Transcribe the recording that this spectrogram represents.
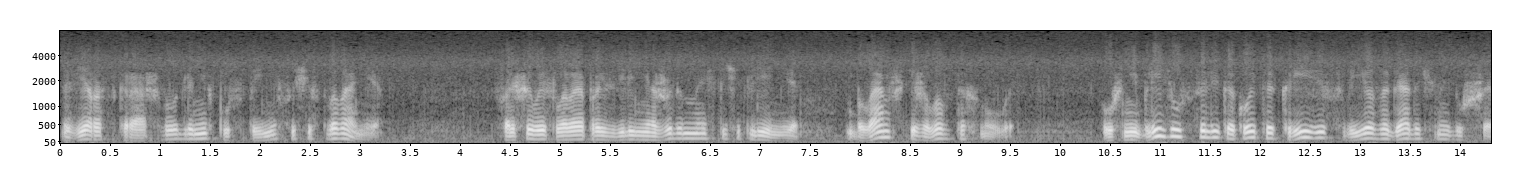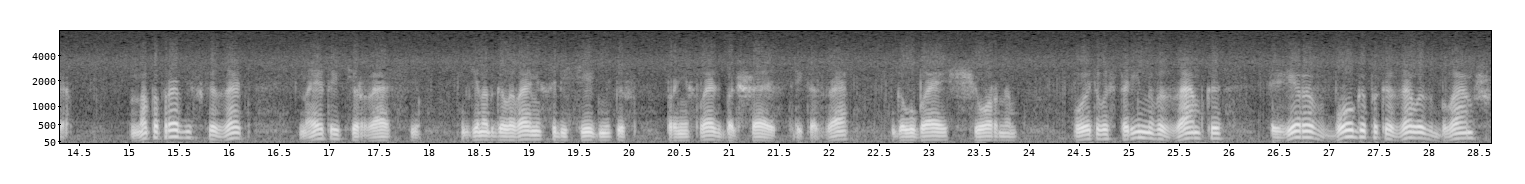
вера скрашивала для них пустыни существования». Фальшивые слова произвели неожиданное впечатление. Бланш тяжело вздохнула. Уж не близился ли какой-то кризис в ее загадочной душе? Но, по правде сказать, на этой террасе, где над головами собеседников пронеслась большая стрекоза, голубая с черным, у этого старинного замка вера в Бога показалась Бланш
